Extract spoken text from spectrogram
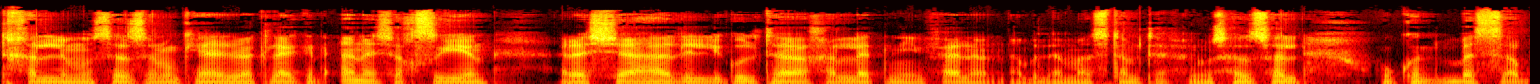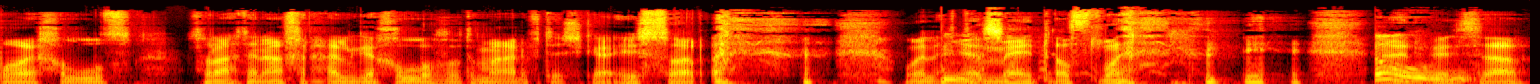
تخلي المسلسل ممكن يعجبك لكن أنا شخصيا الأشياء هذه اللي قلتها خلتني فعلا ابدا ما أستمتع في المسلسل وكنت بس أبغى يخلص. صراحة آخر حلقة خلصت وما عرفت إيش إيش صار؟ ولا اهتميت أصلا. أعرف إيش صار.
